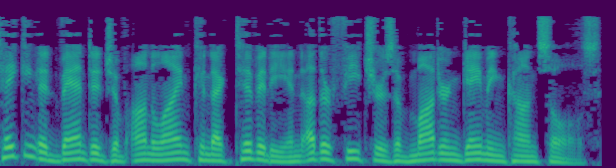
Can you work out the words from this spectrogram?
taking advantage of online connectivity and other features of modern gaming consoles.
